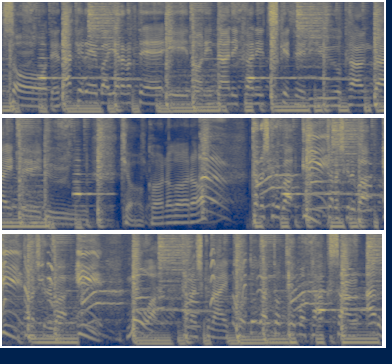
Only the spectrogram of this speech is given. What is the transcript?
そうでなければやらなくていいのに何かにつけて理由を考えている。今日この頃。楽しければいい楽しければいい楽しければいい。脳は楽しくないことがとてもたくさんある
